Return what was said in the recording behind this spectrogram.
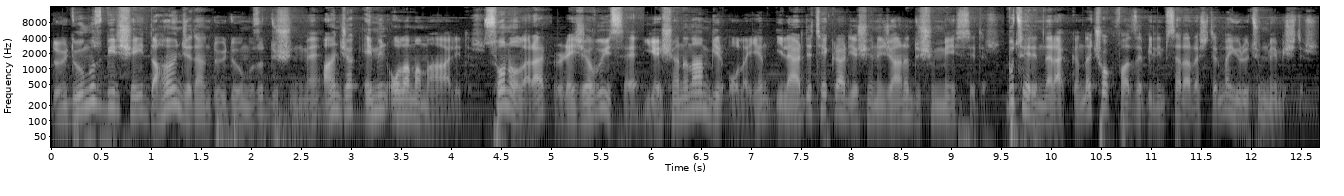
Duyduğumuz bir şeyi daha önceden duyduğumuzu düşünme ancak emin olamama halidir. Son olarak rejavu ise yaşanılan bir olayın ileride tekrar yaşanacağını düşünme hissidir. Bu terimler hakkında çok fazla bilimsel araştırma yürütülmemiştir.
